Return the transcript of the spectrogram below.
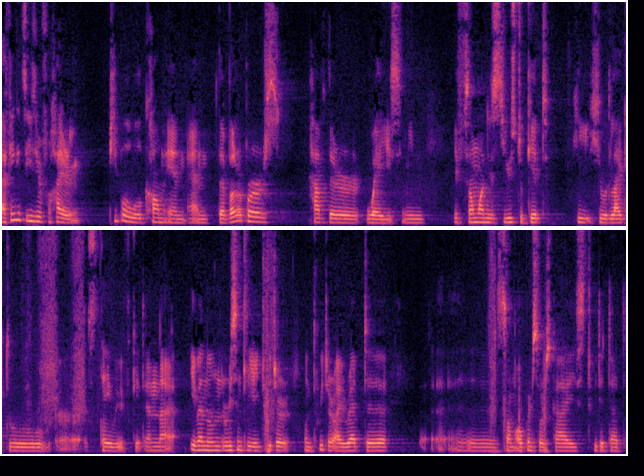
I think it's easier for hiring people will come in and developers have their ways. I mean, if someone is used to Git, he, he would like to uh, stay with Git. And uh, even on recently Twitter on Twitter, I read uh, uh some open source guys tweeted that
